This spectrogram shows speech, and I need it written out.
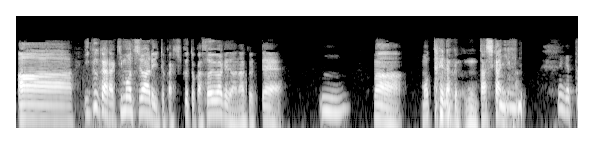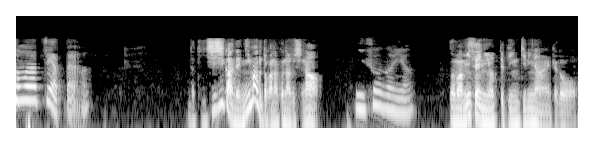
あー、行くから気持ち悪いとか引くとかそういうわけではなくって、うん。まあ、もったいなくな、うん、確かに。なんか友達やったらな。だって1時間で2万とかなくなるしな。え、そうなんや。そうまあ、店によってピンキリなんやけど、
